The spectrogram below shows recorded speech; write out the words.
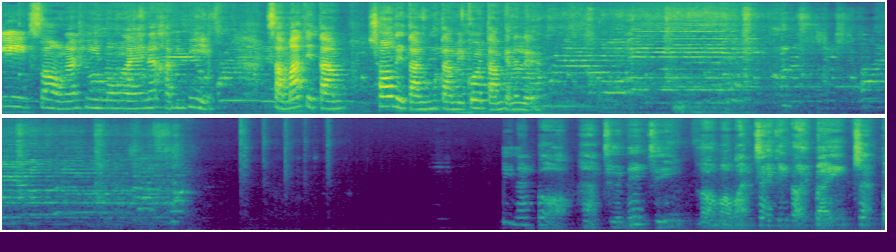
อีกสองนาทีลงไลน์นะคะพี่พี่สามารถติดตามช่องติดตามติดตามมิโก้ติดตามกันได้เลยบอก ธอแน่จริงลองมาหวานใจกันหน่อยไหมจัดไป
